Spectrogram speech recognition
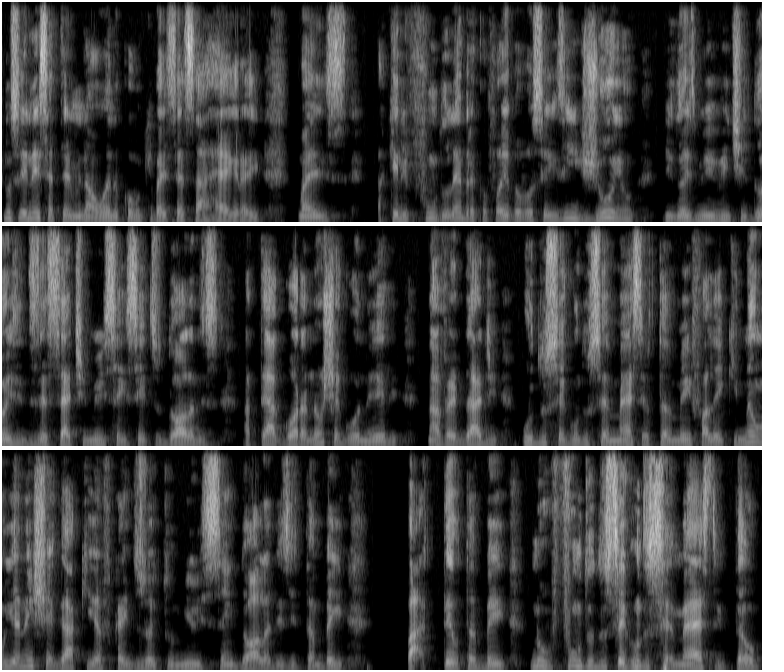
Não sei nem se é terminar o ano, como que vai ser essa regra aí, mas aquele fundo, lembra que eu falei para vocês em junho de 2022 em 17.600 dólares, até agora não chegou nele. Na verdade, o do segundo semestre eu também falei que não ia nem chegar, que ia ficar em 18.100 dólares e também bateu também no fundo do segundo semestre. Então,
